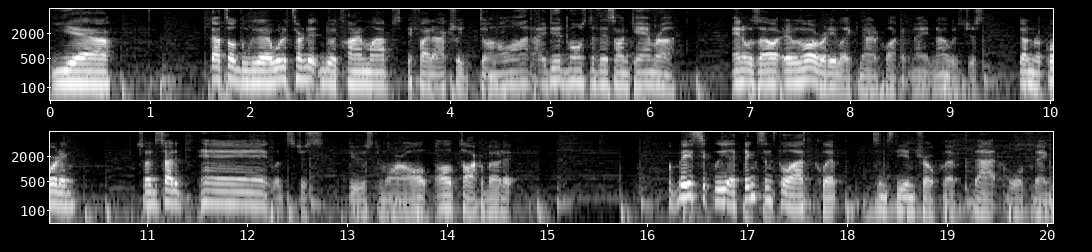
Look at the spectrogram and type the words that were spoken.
Yeah, that's all deleted. I would have turned it into a time lapse if I'd actually done a lot. I did most of this on camera, and it was it was already like nine o'clock at night, and I was just done recording. So I decided, hey, let's just do this tomorrow. I'll I'll talk about it. But basically, I think since the last clip, since the intro clip, that whole thing,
